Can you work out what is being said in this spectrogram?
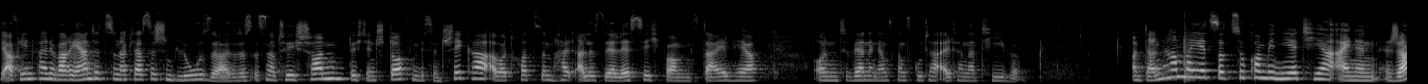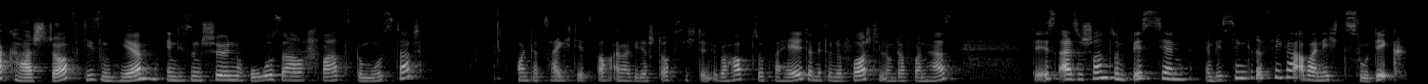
ja auf jeden Fall eine Variante zu einer klassischen Bluse. Also das ist natürlich schon durch den Stoff ein bisschen schicker, aber trotzdem halt alles sehr lässig vom Style her und wäre eine ganz, ganz gute Alternative. Und dann haben wir jetzt dazu kombiniert hier einen Jacquard-Stoff, diesen hier, in diesem schönen rosa-schwarz gemustert. Und da zeige ich dir jetzt auch einmal, wie der Stoff sich denn überhaupt so verhält, damit du eine Vorstellung davon hast. Der ist also schon so ein bisschen, ein bisschen griffiger, aber nicht zu dick.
